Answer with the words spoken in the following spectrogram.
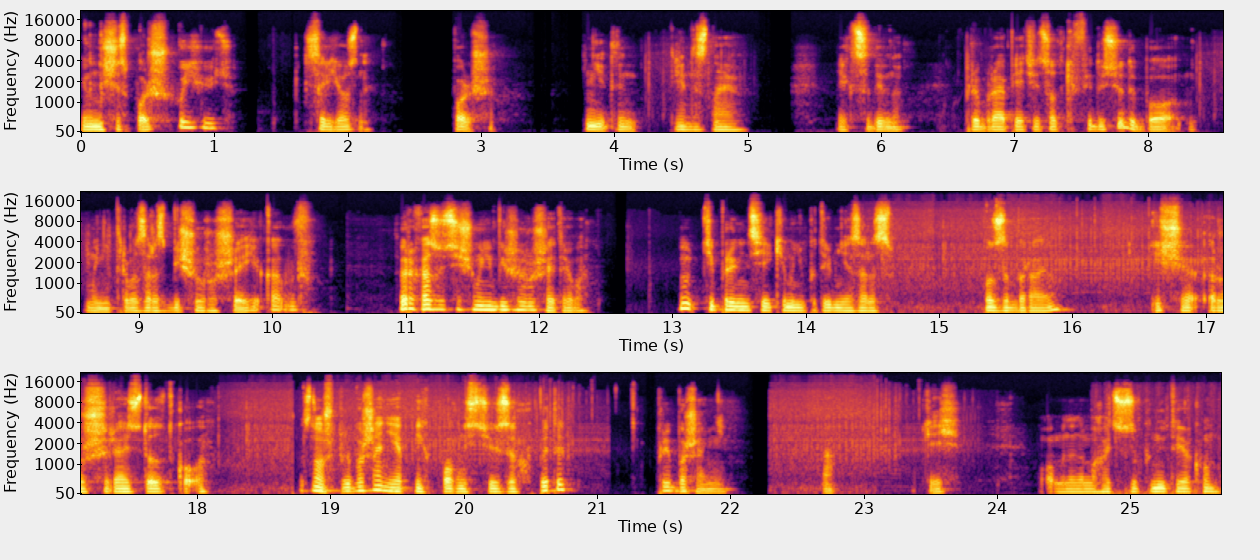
І вони ще з Польщею воюють? Серйозно? Польща. Ні, ти, я не знаю. Як це дивно. Прибираю 5% від усюди, бо мені треба зараз більше грошей. Яка... Тепер оказується, що мені більше грошей треба. Ну, ті провінції, які мені потрібні, я зараз позабираю. І ще розширяюсь додатково. Знову ж, при бажанні я б міг повністю їх захопити. При бажанні. А, окей. О, мене намагаються зупинити як вам.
